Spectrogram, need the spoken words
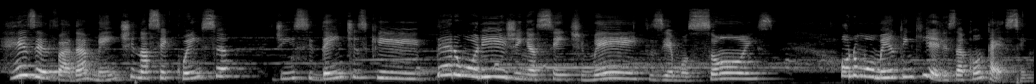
reservadamente na sequência de incidentes que deram origem a sentimentos e emoções, ou no momento em que eles acontecem.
